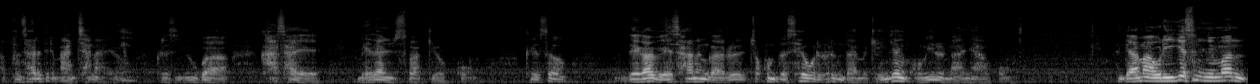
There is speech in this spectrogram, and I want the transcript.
아픈 사례들이 많잖아요. 네. 그래서 육아 가사에 매달릴 수밖에 없고 그래서 내가 왜 사는가를 조금 더 세월이 흐른 다음에 굉장히 고민을 많이 하고 근데 아마 우리 이계수님은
